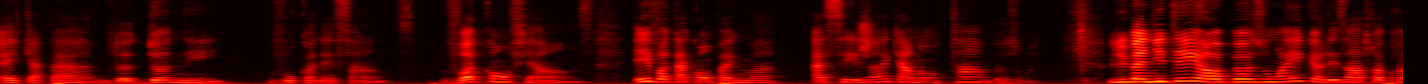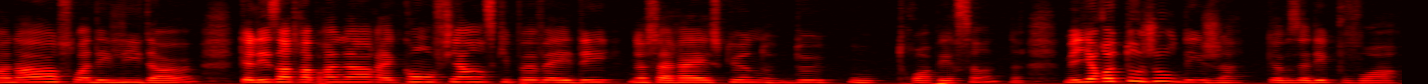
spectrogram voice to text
être capable de donner vos connaissances, votre confiance et votre accompagnement à ces gens qui en ont tant besoin. L'humanité a besoin que les entrepreneurs soient des leaders, que les entrepreneurs aient confiance qu'ils peuvent aider ne serait-ce qu'une, deux ou trois personnes, mais il y aura toujours des gens que vous allez pouvoir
